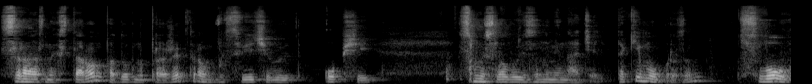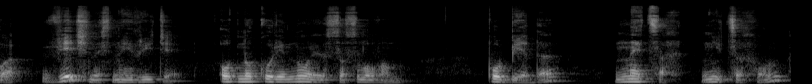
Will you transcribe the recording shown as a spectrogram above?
с разных сторон, подобно прожекторам, высвечивают общий смысловой знаменатель. Таким образом, слово «вечность» на иврите однокоренное со словом «победа», «нецах», «ницахон»,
